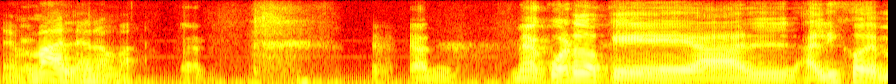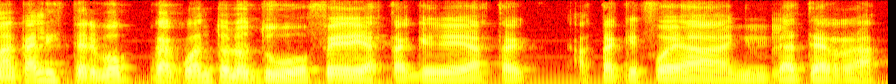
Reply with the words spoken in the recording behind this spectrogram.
Es mala nomás. Claro. Me acuerdo que al, al hijo de Macalister Boca, ¿cuánto lo tuvo, Fede, hasta que, hasta, hasta que fue a Inglaterra?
